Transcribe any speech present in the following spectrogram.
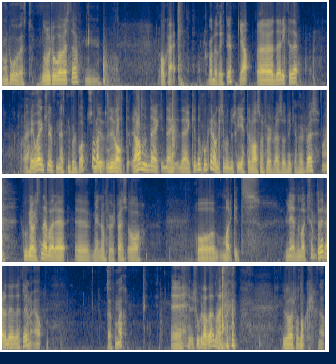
nummer to var best. Nummer to var best, ja. Mm. Ok. Var det riktig? Ja, øh, det er riktig det. Jeg har jo egentlig nesten full pott, så langt. du valgte, ja, men det er, ikke, det, er, det er ikke noen konkurranse med at du skal gjette hva som er first price og som ikke er first price. Nei. Konkurransen er bare øh, mellom first price og, og markeds, ledende markedsaktør, er det det det heter? Skjønner, ja. Skal jeg få mer? Eh, sjokolade? Nei. Du har fått nok. Ja.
